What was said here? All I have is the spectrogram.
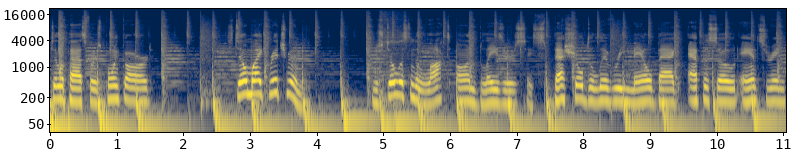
Still a pass for his point guard. Still Mike Richman. You're still listening to Locked On Blazers, a special delivery mailbag episode answering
